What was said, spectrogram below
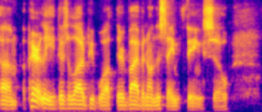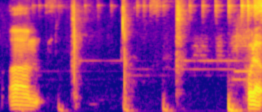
um, apparently there's a lot of people out there vibing on the same thing. So, um, hold up.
